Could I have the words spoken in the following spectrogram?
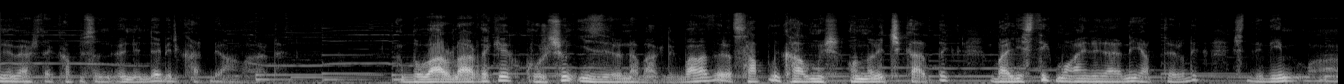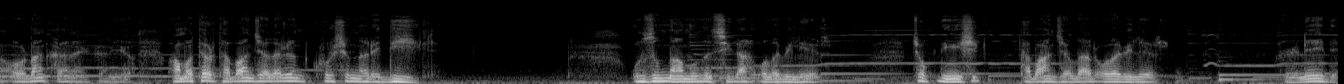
Üniversite kapısının önünde bir katliam vardı. Duvarlardaki kurşun izlerine baktık. Bazıları saplı kalmış. Onları çıkarttık. Balistik muayenelerini yaptırdık. İşte dediğim oradan kaynaklanıyor. Amatör tabancaların kurşunları değil. Uzun namlulu silah olabilir. Çok değişik tabancalar olabilir. Öyleydi.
